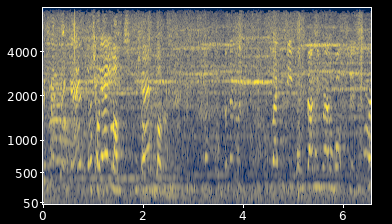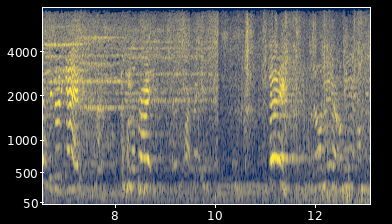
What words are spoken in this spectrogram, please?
Again? Again. blunt. Again? blunt. But then there's less people standing around watching. All right, do it again. Right. Steve! No, I'm here, I'm here, I'm here.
